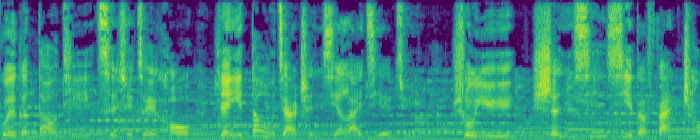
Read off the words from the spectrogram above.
归根到底，此剧最后仍以道家成仙来结局，属于神仙戏的范畴。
